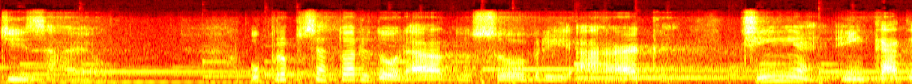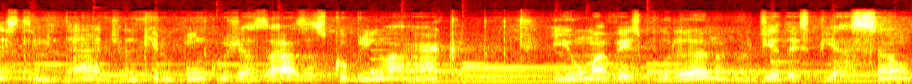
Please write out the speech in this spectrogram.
de Israel. O propiciatório dourado sobre a arca tinha em cada extremidade um querubim cujas asas cobriam a arca, e uma vez por ano, no dia da expiação,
